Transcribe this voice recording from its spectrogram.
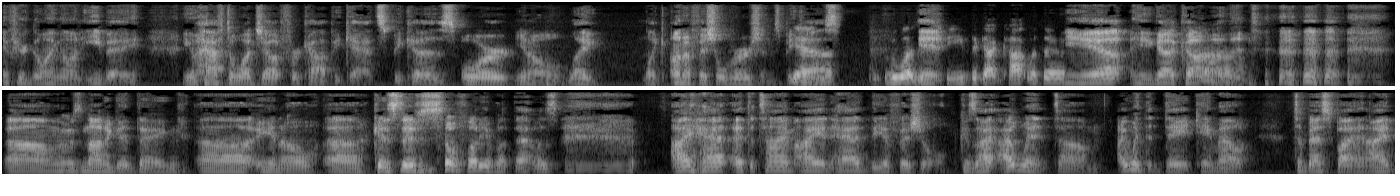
if you're going on eBay. You have to watch out for copycats because, or you know, like like unofficial versions because Who was it? It- Steve that got caught with it? yeah, he got caught Oh. with it. um, it was not a good thing. Uh, you know, because it was so funny about that was I had at the time I had had the official because I I went um I went the day it came out to Best Buy and I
